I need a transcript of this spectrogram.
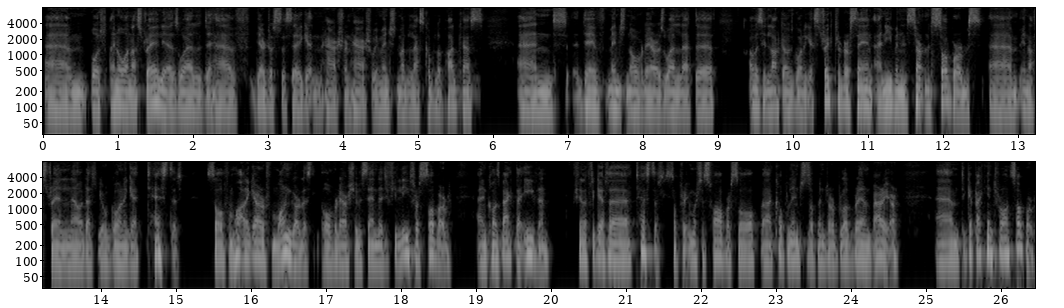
Um, but I know in Australia as well, they have, they're just to say getting harsher and harsher. We mentioned on the last couple of podcasts and they've mentioned over there as well that the obviously lockdown is going to get stricter. They're saying, and even in certain suburbs um, in Australia now that you're going to get tested. So from what I gathered from one girl over there, she was saying that if she leaves her suburb and comes back that evening, she'll have to get uh, tested. So pretty much a swab or so a couple inches up into her blood-brain barrier um, to get back into her own suburb.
